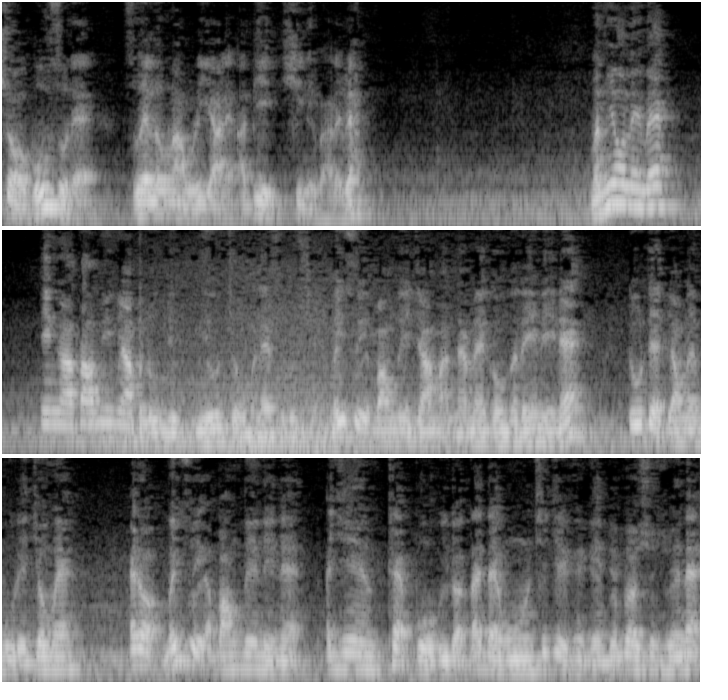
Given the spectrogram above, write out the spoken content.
လျှော့ဘူးဆိုတဲ့ဇွဲလုံးလာဝရိယနဲ့အပြည့်ရှိနေပါတယ်ဗျာ မမျော်လင့်ပဲအင်္ဂါသားမင်းများဘယ်လိုမျိုးမျိုးကြုံမလဲဆိုလို့ရှိရင်မိတ်ဆွေအပေါင်းအသင်းကြားမှာနာမည်ကုန်သတင်းတွေနဲ့တိုးတက်ပြောင်းလဲမှုတွေကြုံမယ်အဲ့တော့မိတ်ဆွေအပေါင်းအသင်းတွေနဲ့အရင်ထက်ပို့ပြီးတော့တိုက်တိုက်ဝန်းဝန်းချစ်ချစ်ခင်ခင်ပျော်ပျော်ရွှင်ရွှင်နဲ့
